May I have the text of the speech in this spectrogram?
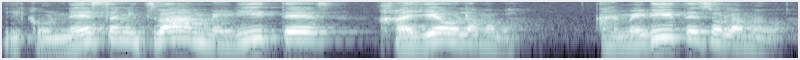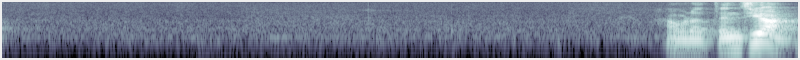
y con esa mitzvah merites Haye Olamaba, merites Olamaba. Ahora atención,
